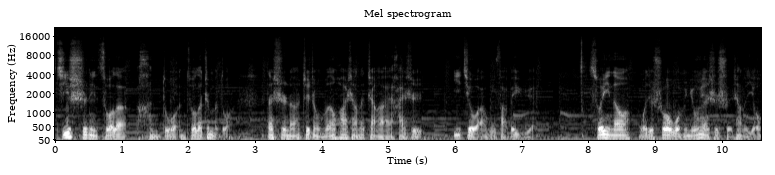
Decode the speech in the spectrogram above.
即使你做了很多，你做了这么多，但是呢，这种文化上的障碍还是依旧啊无法被逾越。所以呢，我就说我们永远是水上的油，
